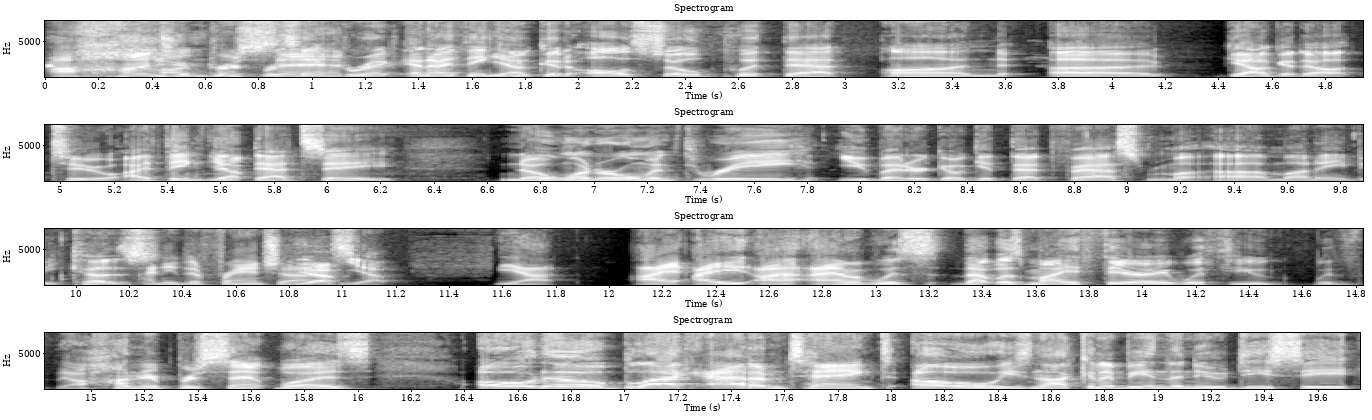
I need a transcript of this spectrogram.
A hundred percent. correct, and I think you could also put that on uh, Gal Gadot too. I think Yep. that that's a no Wonder Woman three. You better go get that fast uh, money because I need a franchise. yeah, yeah. I, I, I, I was that was my theory with you with hundred percent was oh no Black Adam tanked oh he's not going to be in the new DC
